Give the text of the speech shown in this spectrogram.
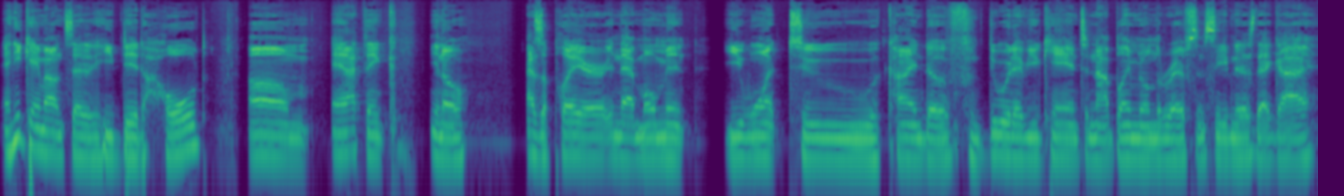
And he came out and said that he did hold. Um, and I think, you know, as a player in that moment, you want to kind of do whatever you can to not blame it on the refs and see it as that guy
